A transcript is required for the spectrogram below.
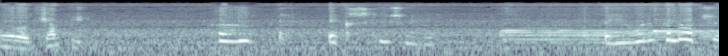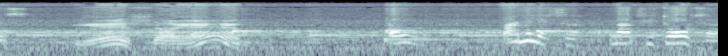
A little jumpy. Um, excuse me. Are you one of the lodgers? Yes, I am. Oh, I'm Alyssa, Nancy's daughter.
